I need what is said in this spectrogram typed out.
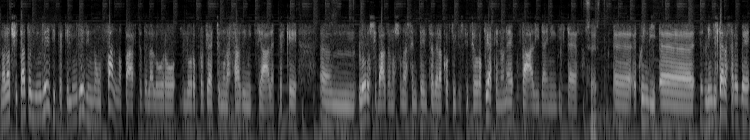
Non ho citato gli inglesi perché gli inglesi non fanno parte loro, del loro progetto in una fase iniziale, perché Um, loro si basano su una sentenza della Corte di Giustizia europea che non è valida in Inghilterra. Certo. Eh, quindi eh, l'Inghilterra sarebbe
